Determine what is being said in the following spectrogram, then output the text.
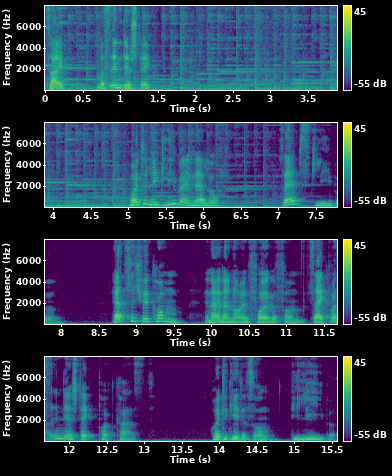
Zeig, was in dir steckt. Heute liegt Liebe in der Luft. Selbstliebe. Herzlich willkommen in einer neuen Folge vom Zeig, was in dir steckt Podcast. Heute geht es um die Liebe,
